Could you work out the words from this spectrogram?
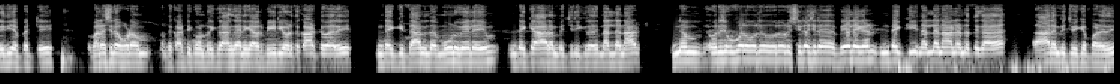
நிதியை பெற்று மலசில கூடம் வந்து கட்டி கொண்டிருக்கிறாங்க நீங்க அவர் வீடியோ எடுத்து காட்டுவாரு இன்றைக்கு தான் இந்த மூணு வேலையும் இன்றைக்கு ஆரம்பிச்சிருக்கிறது. நல்ல நாள். இன்னும் ஒரு ஒவ்வொரு ஒரு ஒரு ஒரு சில சில வேலைகள் இன்றைக்கு நல்ல நாள்ன்றதுக்காக ஆரம்பிச்சு வைக்கப்படுது.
